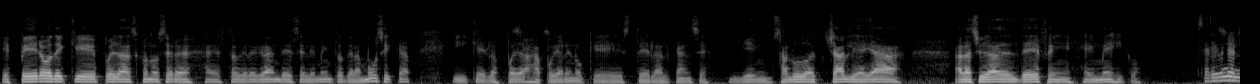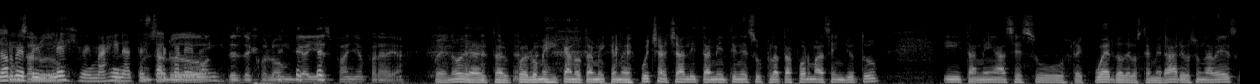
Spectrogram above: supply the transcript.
Espero de que puedas conocer a estos grandes elementos de la música y que los puedas apoyar en lo que esté al alcance. Bien, saludo a Charlie allá a la ciudad del DF en, México. Sería un enorme privilegio, imagínate estar con él ahí. Desde Colombia y España para allá. Bueno, el pueblo mexicano también que nos escucha. Charlie también tiene sus plataformas en YouTube y también hace sus recuerdos de los temerarios. Una vez,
